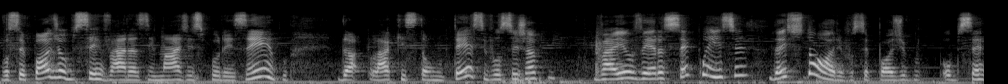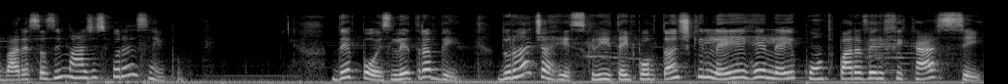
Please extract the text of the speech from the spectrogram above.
Você pode observar as imagens, por exemplo, da, lá que estão no texto, você já vai ver a sequência da história. Você pode observar essas imagens, por exemplo. Depois, letra B. Durante a reescrita, é importante que leia e releia o conto para verificar se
